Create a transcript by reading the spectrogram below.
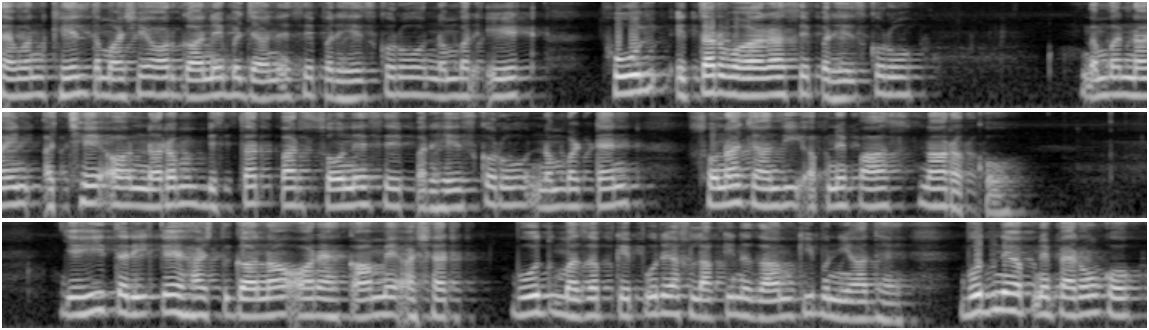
سیون کھیل تماشے اور گانے بجانے سے پرہیز کرو، نمبر ایٹ پھول عطر وغیرہ سے پرہیز کرو۔ نمبر نائن، اچھے اور نرم بستر پر سونے سے پرہیز کرو۔ نمبر ٹین، سونا چاندی اپنے پاس نہ رکھو۔ یہی طریقے حشد گانا اور احکام اشر، بدھ مذہب کے پورے اخلاقی نظام کی بنیاد ہیں۔ بدھ نے اپنے پیروں کو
